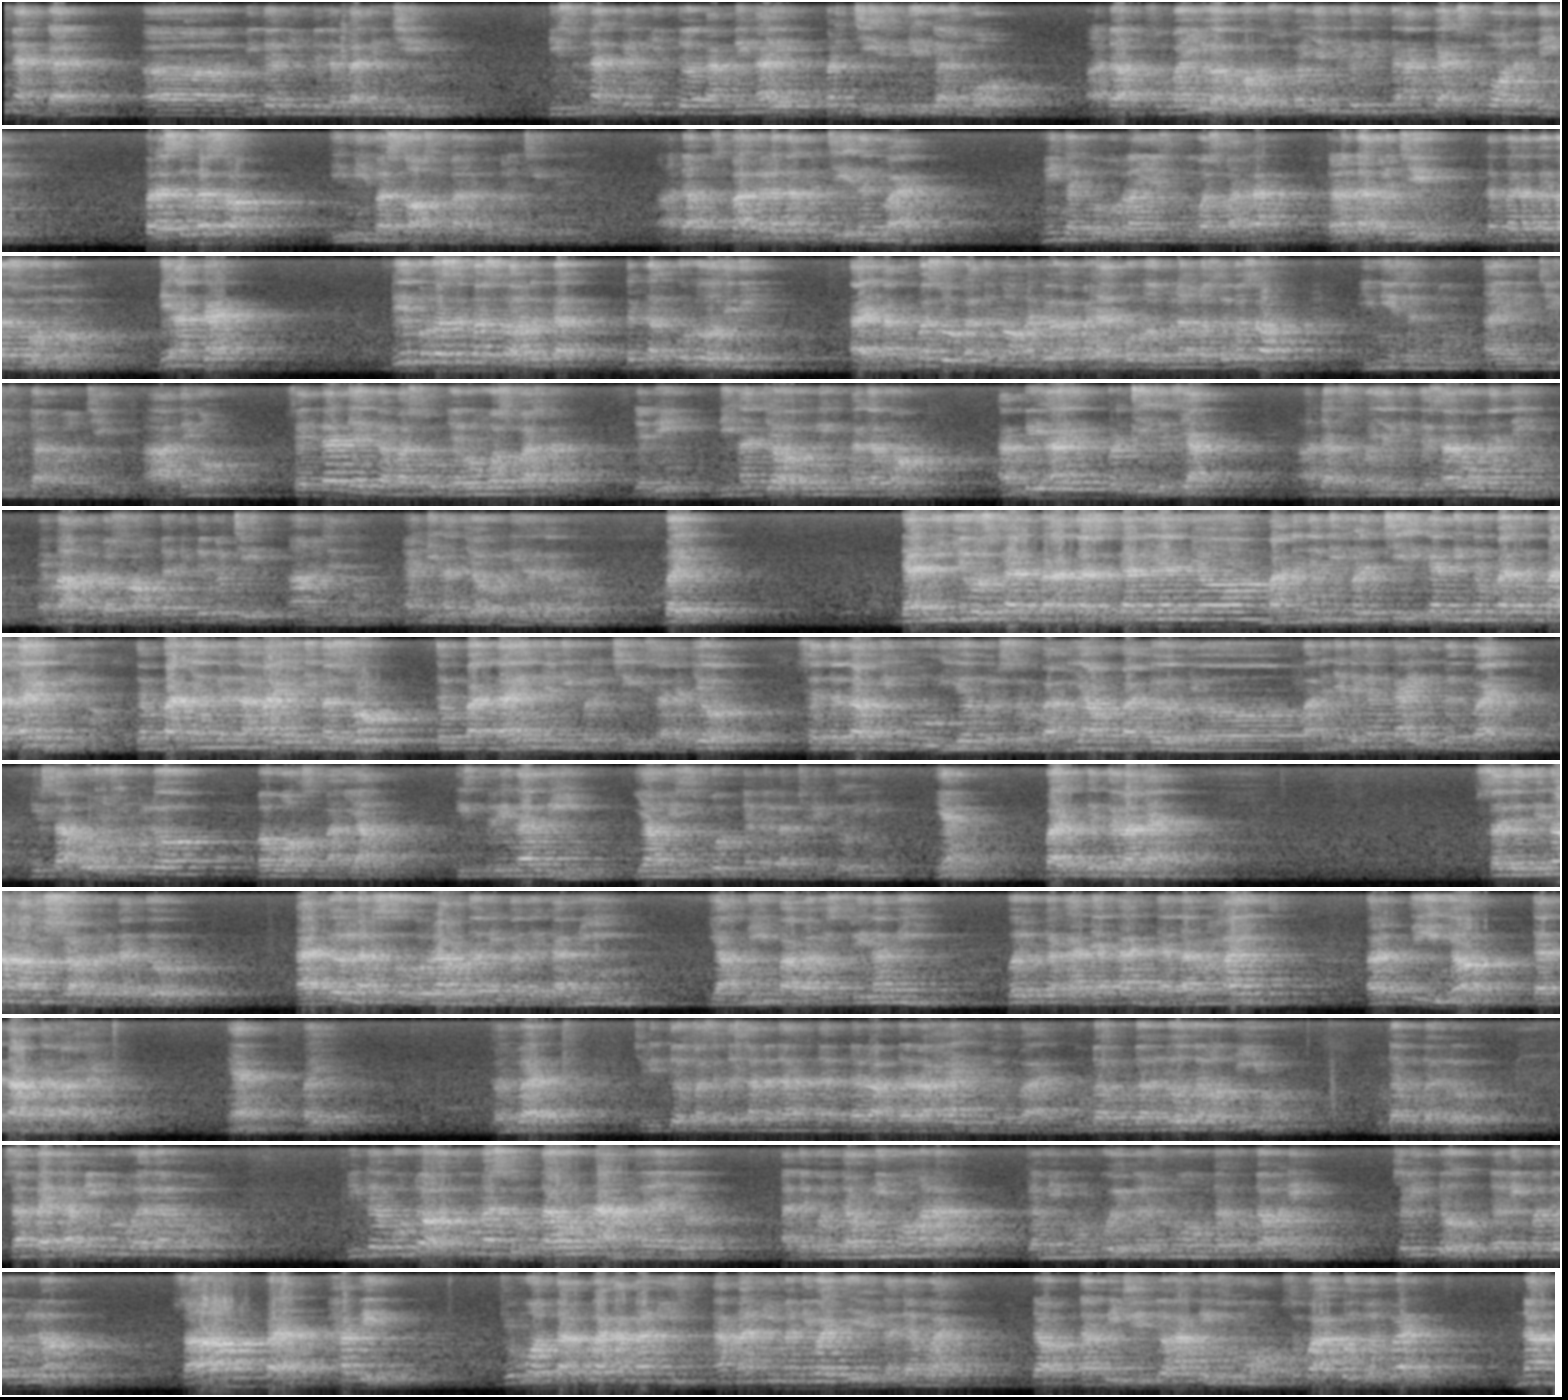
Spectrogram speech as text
disunatkan uh, bila kita dapat kencing disunatkan kita ambil air percik sikit kat seluar ada supaya apa? Supaya bila kita angkat seluar nanti berasa basah. Ini basah sebab aku percik tadi. Ada sebab kalau tak percik tuan-tuan ni takut orang yang suka waspas lah kalau tak percik lepas-lepas basuh tu dia angkat dia berasa basah dekat dekat pohon sini Ay, aku basuh kat tengah ada apa yang pohon pula rasa basah ini sentuh air kencing sudah mencik. Ha, tengok. Setan dia akan masuk jarum waspas kan. Jadi diajar oleh agama ambil air percik kesiap. Ada supaya kita sarung nanti memang dah basah dan kita percik. Ha, macam tu. Ya, diajar oleh agama. Baik. Dan dijuruskan ke atas sekaliannya maknanya dipercikkan di tempat-tempat lain. Tempat yang kena haid dibasuh, tempat lainnya dipercik sahaja setelah itu ia bersembahyang padanya maknanya dengan kain tuan-tuan disambung semula bawa sembahyang isteri Nabi yang disebutkan dalam cerita ini ya? Baik keterangan. Sayyidatina Aisyah berkata adalah seorang daripada kami yakni para isteri Nabi berkeadaan dalam haid. Artinya datang darah haid. Ya? Baik. Tuan-tuan cerita pasal datang darah darah, darah ni tuan-tuan. Budak-budak lo tak reti yo. Budak-budak lo. Sampai kami guru agama. Bila budak tu masuk tahun 6 saja 5 lah. Kami kumpulkan semua budak-budak ni cerita daripada mula sampai habis. Cuma tak buat amali amali mandi wajib tak ada buat. Tak, tapi cerita habis semua. Sebab apa tuan-tuan? Nak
